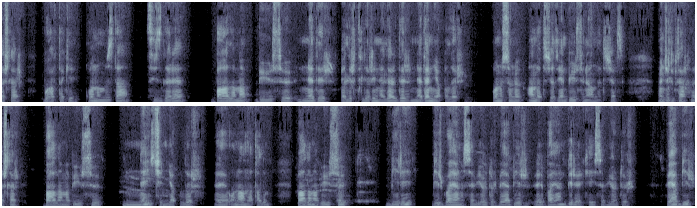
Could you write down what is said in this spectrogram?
arkadaşlar. Bu haftaki konumuzda sizlere bağlama büyüsü nedir, belirtileri nelerdir, neden yapılır konusunu anlatacağız. Yani büyüsünü anlatacağız. Öncelikle arkadaşlar bağlama büyüsü ne için yapılır Ee, onu anlatalım. Bağlama büyüsü biri bir bayanı seviyordur veya bir e, bayan bir erkeği seviyordur veya bir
